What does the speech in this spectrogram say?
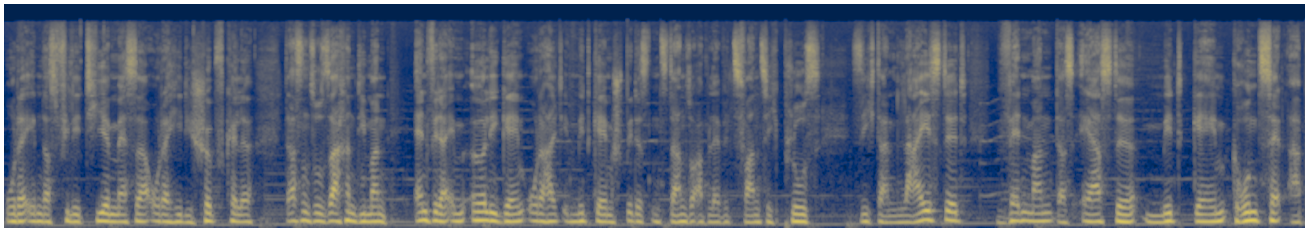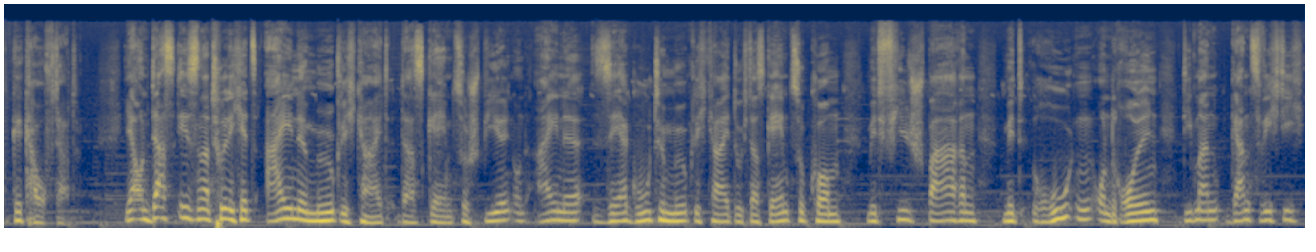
oder eben das Filetiermesser oder hier die Schöpfkelle. Das sind so Sachen, die man entweder im Early Game oder halt im Midgame spätestens dann so ab Level 20 plus sich dann leistet, wenn man das erste Midgame Grundsetup gekauft hat. Ja, und das ist natürlich jetzt eine Möglichkeit, das Game zu spielen und eine sehr gute Möglichkeit, durch das Game zu kommen, mit viel Sparen, mit Routen und Rollen, die man ganz wichtig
